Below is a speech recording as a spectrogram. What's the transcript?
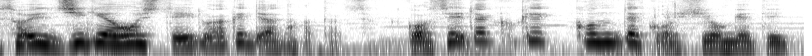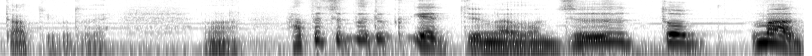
そういう事業をしているわけではなかったんですよ。こう政略結婚でこう広げていったということで、うん、ハペツブルク家っていうのはもうずっとまあ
